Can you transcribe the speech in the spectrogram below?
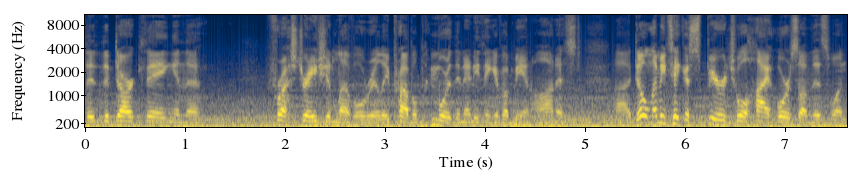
the, the dark thing and the frustration level really probably more than anything if i'm being honest uh, don't let me take a spiritual high horse on this one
